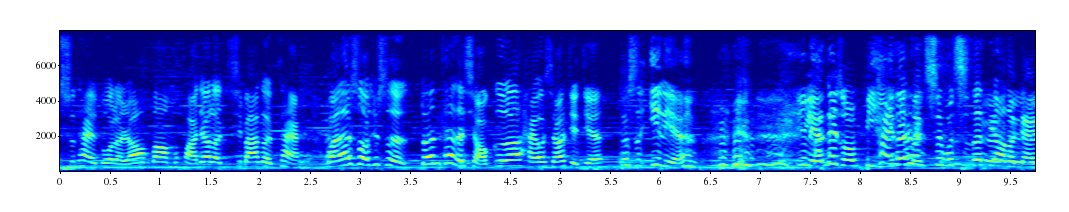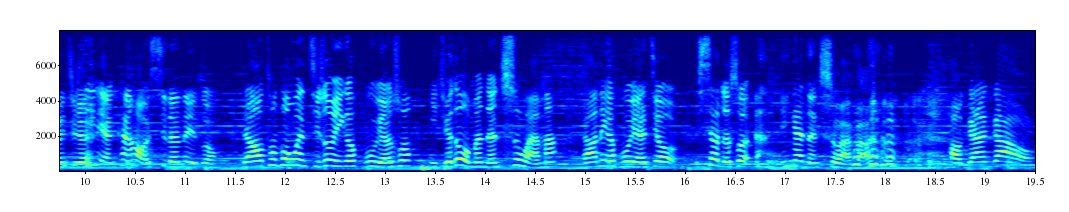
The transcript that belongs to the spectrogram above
吃太多了，然后帮我们划掉了七八个菜。完了之后，就是端菜的小哥还有小姐姐都是一脸 一脸那种鄙夷的看你们吃不吃得掉的感觉一脸看好戏的那种。然后匆匆问其中一个服务员说：“你觉得我们能吃完吗？”然后那个服务员就笑着说：“应该能吃完吧。好尴尬哦。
